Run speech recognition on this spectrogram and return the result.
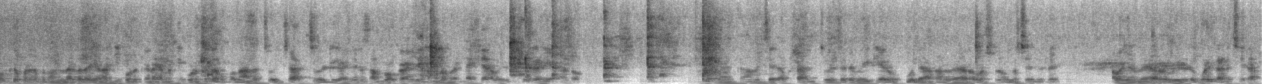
ഓക്കെ പറഞ്ഞപ്പോൾ നന്നായിട്ട് ഇളക്കി കൊടുക്കണം. ഇളക്കി കൊടുത്തിട്ട് നമുക്കൊന്ന് അടച്ചു വെച്ച് അടച്ചു വെച്ച് കഴിഞ്ഞാൽ സംഭവം കഴിഞ്ഞ് നമ്മുടെ വെണ്ടയ്ക്ക വെച്ച് റെഡിയാണ് കേട്ടോ. ഞാൻ കാണിച്ചു തരാം. പക്ഷെ അടച്ചു വെച്ചാൽ വെയിറ്റ് ചെയ്യാൻ ഒക്കില്ല അതാണ് വേറെ പ്രശ്നം എന്ന് വെച്ചാൽ അപ്പോൾ ഞാൻ വേറെ വീട് കൂടി കാണിച്ചു തരാം.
